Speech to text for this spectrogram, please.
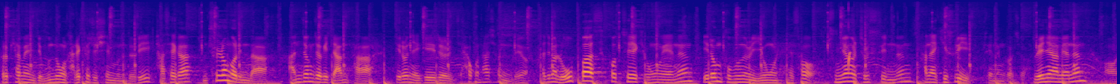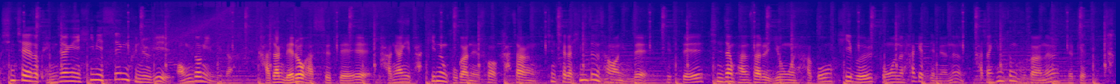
그렇게 하면 이제 운동을 가르쳐 주시는 분들이 자세가 좀 출렁거린다, 안정적이지 않다 이런 얘기를 하곤 하셨는데요. 하지만 로우바 스쿼트의 경우에는 이런 부분을 이용을 해서 중량을 들수 있는 하나의 기술이 되는 거죠. 왜냐하면은 어, 신체에서 굉장히 힘이 센 근육이 엉덩이입니다. 가장 내려갔을 때 방향이 바뀌는 구간에서 가장 신체가 힘든 상황인데 이때 신장 반사를 이용을 하고 힙을 동원을 하게 되면은 가장 힘든 구간을 이렇게 탁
